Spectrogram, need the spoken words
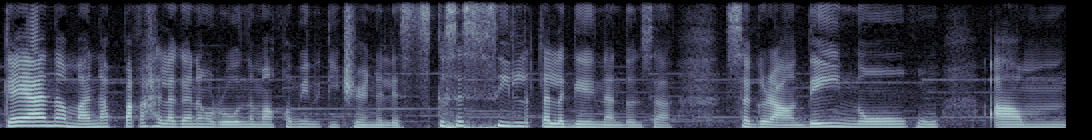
kaya naman napakahalaga ng role ng mga community journalists kasi sila talaga yung nandun sa sa ground. They know kung um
